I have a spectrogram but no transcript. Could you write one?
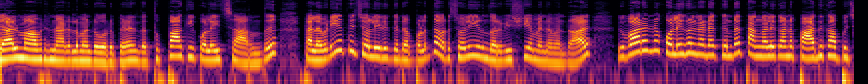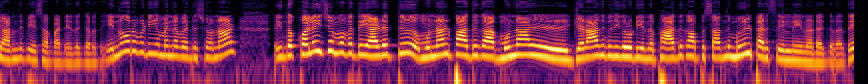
யாழ் மாவட்ட நாடாளுமன்ற உறுப்பினர் இந்த துப்பாக்கி கொலை சார்ந்து பல விடயத்தை சொல்லியிருக்கிற பொழுது அவர் சொல்லியிருந்த ஒரு விஷயம் என்னவென்றால் இவ்வாறான கொலைகள் நடக்கின்ற தங்களுக்கான பாதுகாப்பு சார்ந்து பேசப்பட்டிருக்கிறது. இன்னொரு விடயம் என்னவென்று சொன்னால் இந்த கொலை சம்பவத்தை அடுத்து முன்னாள் பாதுகா முன்னாள் ஜனாதிபதிகளுடைய இந்த பாதுகாப்பு சார்ந்து மீள் பரிசீலனை நடக்கிறது.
